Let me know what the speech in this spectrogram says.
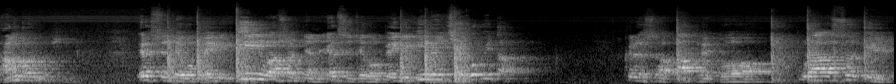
아무 관계 없습니다. x제곱 빼기 1이 왔을 때는 x제곱 빼기 1의 제곱이다. 그래서 앞에 거 플러스 1,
